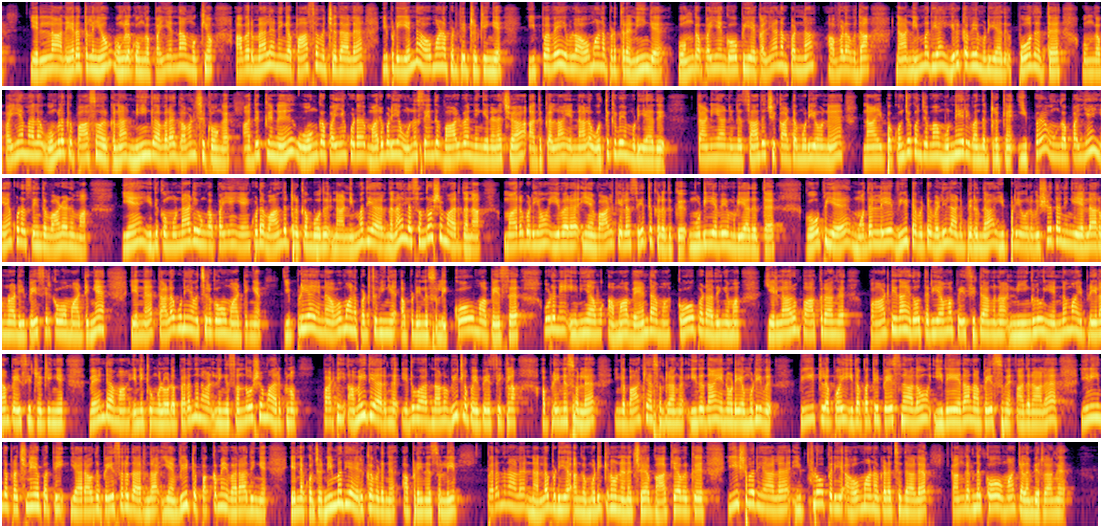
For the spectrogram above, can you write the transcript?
எல்லா நேரத்துலையும் உங்களுக்கு உங்கள் பையன்தான் முக்கியம். அவர் மேலே நீங்கள் பாசம் வச்சதால் இப்படி என்ன அவமானப்படுத்திட்டு இருக்கீங்க? இப்போவே இவ்வளோ அவமானப்படுத்துகிற நீங்கள் உங்கள் பையன் கோபியை கல்யாணம் பண்ணால் அவ்வளவுதான். நான் நிம்மதியாக இருக்கவே முடியாது. போதத்தை உங்கள் பையன் மேலே உங்களுக்கு பாசம் இருக்குன்னா நீங்கள் அவரை கவனிச்சுக்கோங்க. அதுக்குன்னு உங்கள் பையன் கூட மறுபடியும் ஒன்று சேர்ந்து வாழ்வேன் நீங்கள் நினச்சா அதுக்கெல்லாம் என்னால் ஒத்துக்கவே முடியாது. தனியாக நின்று சாதிச்சு காட்ட முடியும்னு நான் இப்போ கொஞ்சம் கொஞ்சமாக முன்னேறி வந்துட்டுருக்கேன் இப்போ உங்கள் பையன் என் கூட சேர்ந்து வாழணுமா? ஏன் இதுக்கு முன்னாடி உங்கள் பையன் என் கூட வாழ்ந்துட்டு இருக்கும்போது நான் நிம்மதியாக இருந்தேனா இல்லை சந்தோஷமாக இருந்தேனா? மறுபடியும் இவரை என் வாழ்க்கையில் சேர்த்துக்கிறதுக்கு முடியவே முடியாதத்த கோபியை முதல்லையே வீட்டை விட்டு வெளியில் அனுப்பியிருந்தா இப்படி ஒரு விஷயத்த நீங்கள் எல்லாரும் முன்னாடி பேசியிருக்கவும் மாட்டீங்க. என்னை தலகுனிய வச்சுருக்கவும் மாட்டீங்க. இப்படியா என்னை அவமானப்படுத்துவீங்க அப்படின்னு சொல்லி கோவமாக பேச உடனே இனியாவும் அம்மா வேண்டாம்மா கோவப்படாதீங்கம்மா. எல்லாரும் பார்க்குறாங்க பாட்டி தான் ஏதோ தெரியாமல் பேசிட்டாங்கன்னா நீங்களும் என்னம்மா இப்படியெல்லாம் பேசிகிட்டு இருக்கீங்க வேண்டாம்மா இன்னைக்கு உங்களோட பிறந்த நாள் நீங்கள் சந்தோஷமாக இருக்கணும். பாட்டி அமைதியாக இருங்க. எதுவாக இருந்தாலும் வீட்டில் போய் பேசிக்கலாம் அப்படின்னு சொல்ல இங்கே பாக்கியா சொல்கிறாங்க இதுதான் என்னுடைய முடிவு. வீட்டில் போய் இதை பற்றி பேசினாலும் இதே தான் நான் பேசுவேன். அதனால் இனி இந்த பிரச்சனையை பற்றி யாராவது பேசுகிறதா இருந்தால் என் வீட்டு பக்கமே வராதிங்க. என்னை கொஞ்சம் நிம்மதியாக இருக்க விடுங்க அப்படின்னு சொல்லி பிறந்தநாளை நல்லபடியாக அங்கே முடிக்கணும்னு நினச்ச பாக்கியாவுக்கு ஈஸ்வரியால் இவ்வளோ பெரிய அவமானம் கிடச்சதால அங்கேருந்து கோவமாக கிளம்பிடுறாங்க.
